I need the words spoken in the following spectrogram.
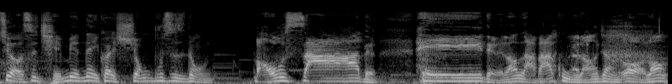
最好是前面那块胸不是那种薄纱的黑的，然后喇叭裤，然后这样子哦，然后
